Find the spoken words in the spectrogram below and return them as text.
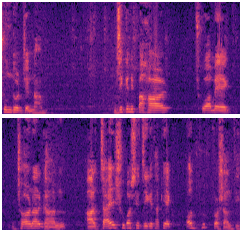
সৌন্দর্যের নাম। যেখানে পাহাড়, ছোঁয়া মেঘ, ঝর্ণার গান আর চায়ের সুবাসে জেগে থাকে এক অদ্ভুত প্রশান্তি।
